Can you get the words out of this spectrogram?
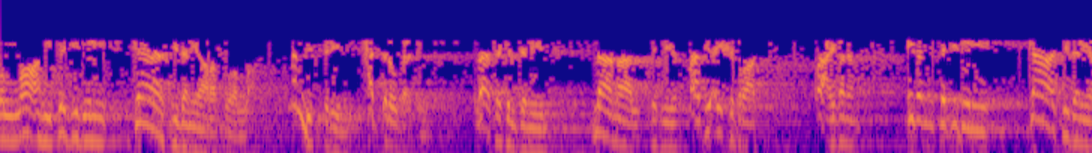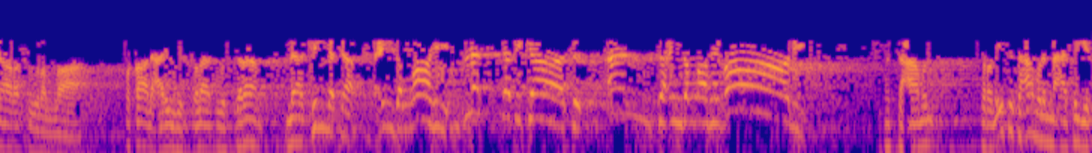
والله تجدني كاسدا يا رسول الله. من يشتريني حتى لو بعتني. لا شكل جميل لا مال كثير ما في أي خبرات. راعي غنم. إذا تجدني كاسدا يا رسول الله. فقال عليه الصلاة والسلام لكنك عند الله لست بكاسد أنت عند الله غالي. التعامل. ترى ليس تعاملا مع سيد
